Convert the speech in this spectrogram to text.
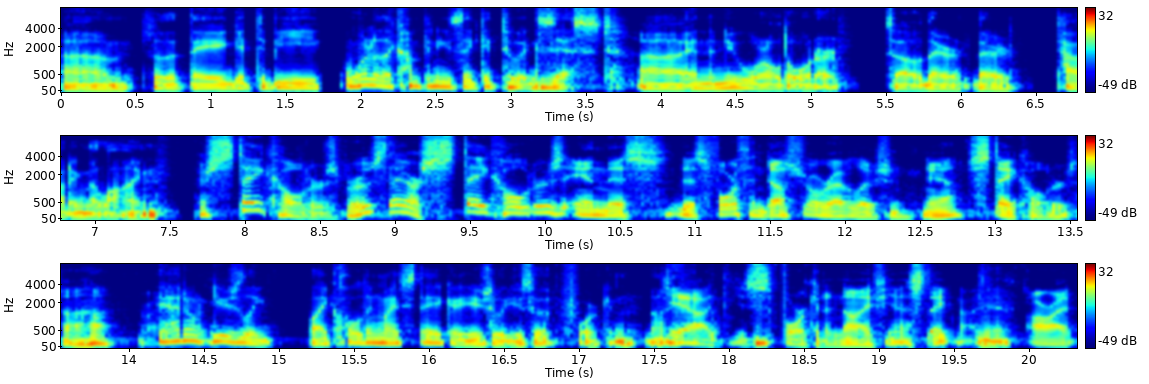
um, so that they get to be one of the companies that get to exist uh, in the new world order. So they're they're touting the line. They're stakeholders, Bruce. They are stakeholders in this this fourth industrial revolution. Yeah, stakeholders. Uh huh. Right. Yeah, I don't usually like holding my steak. I usually use a fork and knife. Yeah, but- just fork and a knife. Yeah, steak knife. Yeah. All right.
